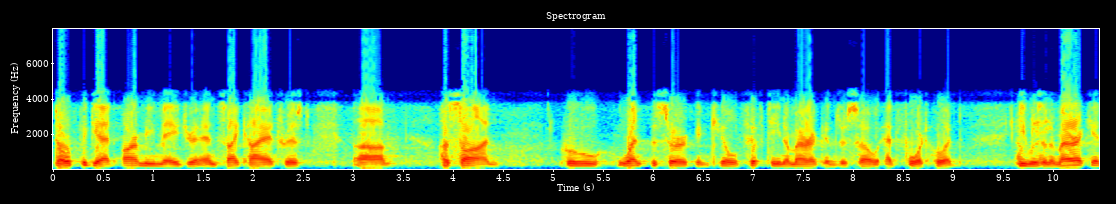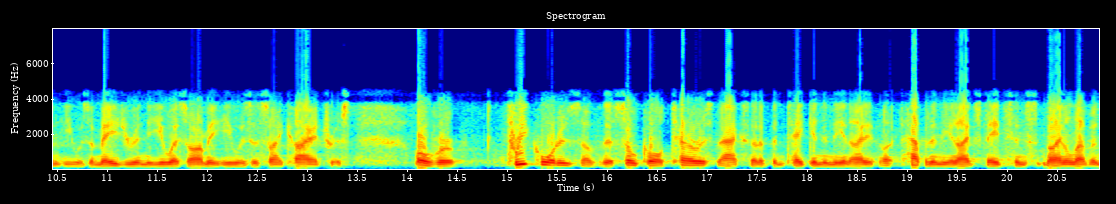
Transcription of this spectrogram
Don't forget Army Major and psychiatrist uh, Hassan, who went berserk and killed 15 Americans or so at Fort Hood. He okay. was an American. He was a major in the U.S. Army. He was a psychiatrist. Over three quarters of the so-called terrorist acts that have been taken in the United uh, happened in the United States since 9/11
